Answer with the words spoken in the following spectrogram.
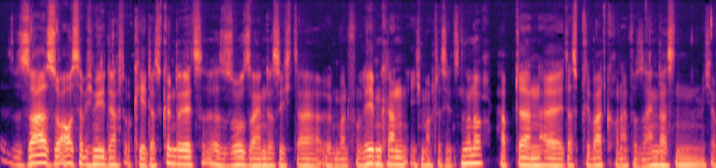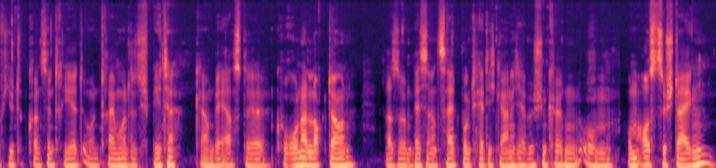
sah es so aus, habe ich mir gedacht, okay, das könnte jetzt äh, so sein, dass ich da irgendwann von leben kann. Ich mache das jetzt nur noch. Habe dann äh, das Privatkochen einfach sein lassen, mich auf YouTube konzentriert und drei Monate später kam der erste Corona-Lockdown. Also einen besseren Zeitpunkt hätte ich gar nicht erwischen können, um, um auszusteigen.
